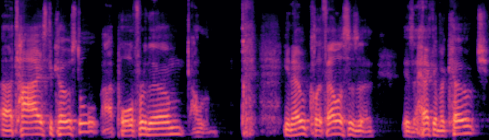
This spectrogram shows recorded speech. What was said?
uh, ties to Coastal. I pull for them. I you know, Cliff Ellis is a is a heck of a coach.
